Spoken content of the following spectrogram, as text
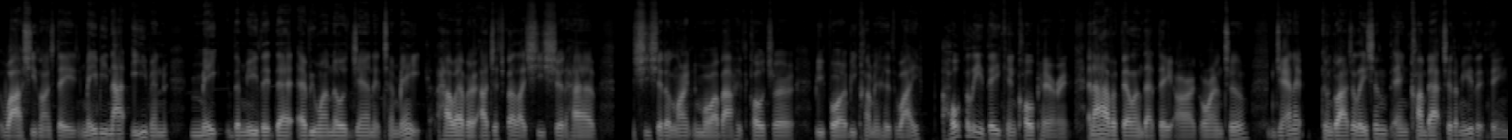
while she's on stage. Maybe not even make the music that everyone knows Janet to make. However, I just felt like she should have she should have learned more about his culture before becoming his wife. Hopefully they can co-parent and i have a feeling that they are going to. Janet congratulations and come back to the music thing.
